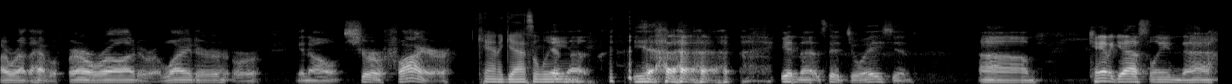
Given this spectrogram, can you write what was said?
I'd rather have a ferro rod or a lighter or you know, surefire can of gasoline. In that, yeah, in that situation. Um, can of gasoline, nah.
